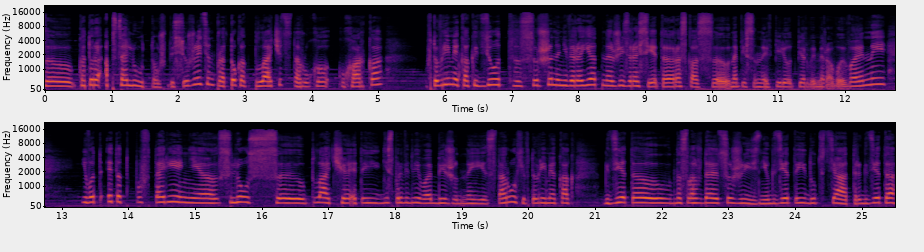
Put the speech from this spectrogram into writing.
э, который абсолютно уж бессюжетен, про то, как плачет старуха-кухарка, в то время как идет совершенно невероятная жизнь России. Это рассказ, э, написанный в период Первой мировой войны. И вот это повторение слез, э, плача этой несправедливо обиженной старухи, в то время как где-то наслаждаются жизнью, где-то идут в театры, где-то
